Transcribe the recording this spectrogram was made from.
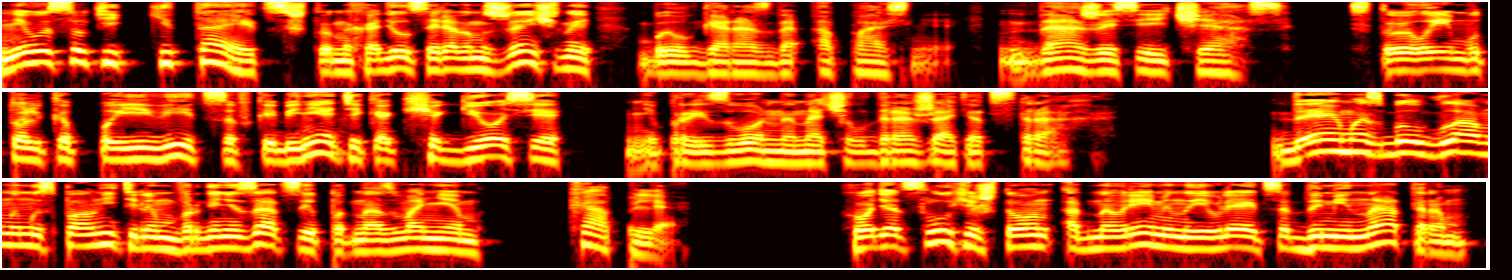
Невысокий китаец, что находился рядом с женщиной, был гораздо опаснее. Даже сейчас. Стоило ему только появиться в кабинете, как Хёгёси непроизвольно начал дрожать от страха. Деймос был главным исполнителем в организации под названием «Капля». Ходят слухи, что он одновременно является доминатором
